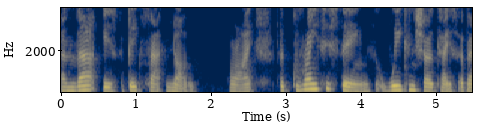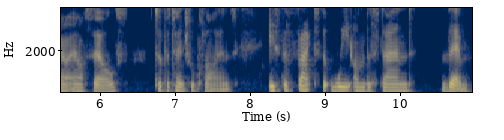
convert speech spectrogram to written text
And that is a big fat no. All right. The greatest thing that we can showcase about ourselves to potential clients is the fact that we understand them.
